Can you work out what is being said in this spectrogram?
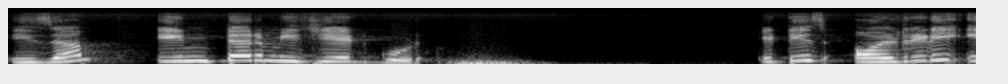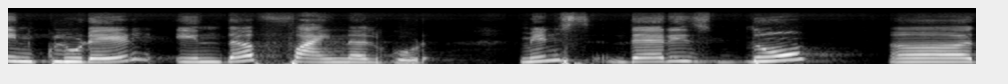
is a intermediate good it is already included in the final good means there is no uh,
